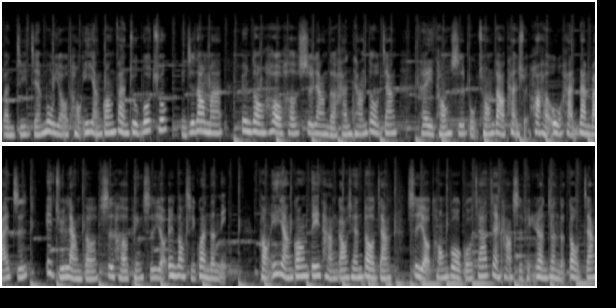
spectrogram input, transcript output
本集节目由统一阳光赞助播出。你知道吗？运动后喝适量的含糖豆浆，可以同时补充到碳水化合物和蛋白质，一举两得，适合平时有运动习惯的你。统一阳光低糖高纤豆浆是有通过国家健康食品认证的豆浆，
